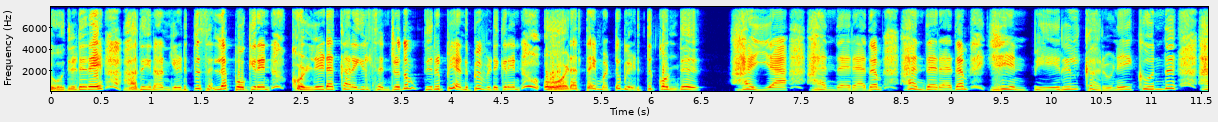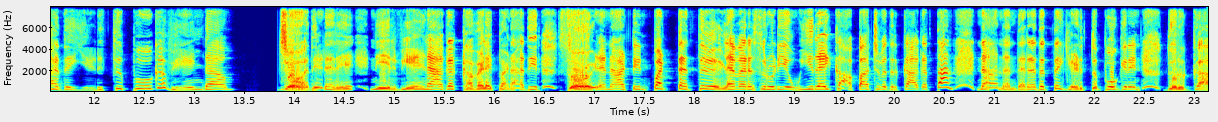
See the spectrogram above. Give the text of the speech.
ஜோதிடரே அதை நான் எடுத்து செல்லப் போகிறேன். கொள்ளிடக்கரையில் சென்றதும் திருப்பி அனுப்பி விடுகிறேன். ஓடத்தை மட்டும் எடுத்துக்கொண்டு. ஐயா அந்த ரதம் அந்த ரதம் என் பேரில் கருணை கூர்ந்து அதை எடுத்து போக வேண்டாம். ஜோதிடரே நீர் வீணாக கவலைப்படாதீர். சோழ நாட்டின் பட்டத்து இளவரசருடைய உயிரை காப்பாற்றுவதற்காகத்தான் நான் அந்த ரதத்தை எடுத்து போகிறேன். துர்கா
